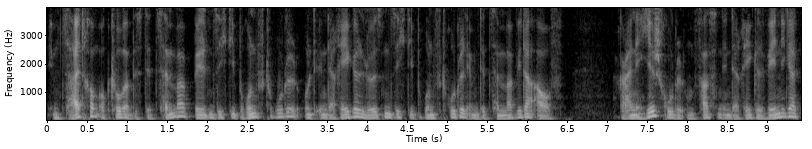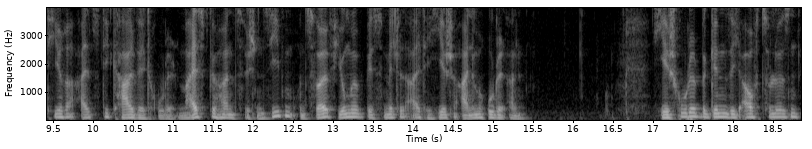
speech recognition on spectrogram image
Im Zeitraum Oktober bis Dezember bilden sich die Brunftrudel und in der Regel lösen sich die Brunftrudel im Dezember wieder auf. Reine Hirschrudel umfassen in der Regel weniger Tiere als die Kahlwildrudel. Meist gehören zwischen sieben und zwölf junge bis mittelalte Hirsche einem Rudel an. Hirschrudel beginnen sich aufzulösen,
